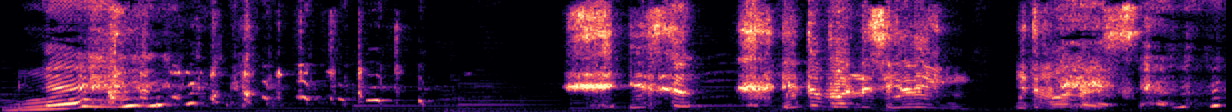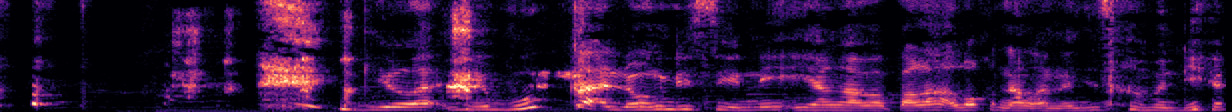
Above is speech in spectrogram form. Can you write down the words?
Bener. Itu itu bonus healing. Itu bonus Gila, dibuka dong di sini. Ya nggak apa-apa lah, lo kenalan aja sama dia.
